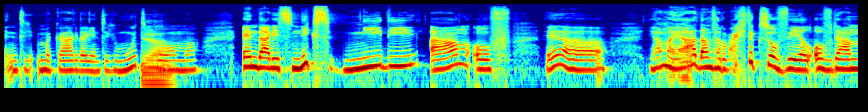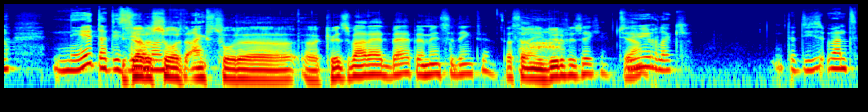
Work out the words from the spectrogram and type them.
in te- elkaar daarin tegemoet Ja. komen. En daar is niks needy aan of eh, ja, maar ja, dan verwacht ik zoveel of dan nee, dat is, Is daar een soort angst voor eh, kwetsbaarheid bij, bij mensen, denkt u? Dat ze dat niet durven zeggen? Ja? Tuurlijk. Dat is, want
